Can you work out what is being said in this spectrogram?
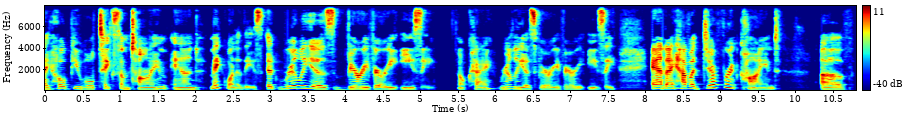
I hope you will take some time and make one of these. It really is very, very easy. Okay, really is very, very easy. And I have a different kind of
